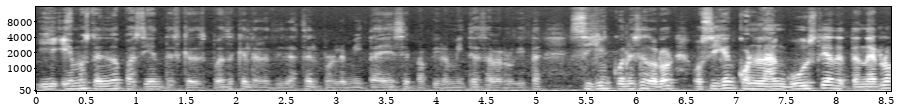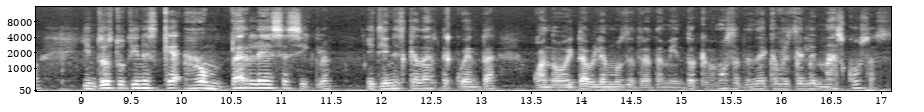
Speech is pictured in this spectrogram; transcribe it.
Y hemos tenido pacientes que después de que le retiraste el problemita ese, papilomita, esa verruguita, siguen con ese dolor o siguen con la angustia de tenerlo. Y entonces tú tienes que romperle ese ciclo y tienes que darte cuenta cuando ahorita hablemos de tratamiento que vamos a tener que ofrecerle más cosas.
